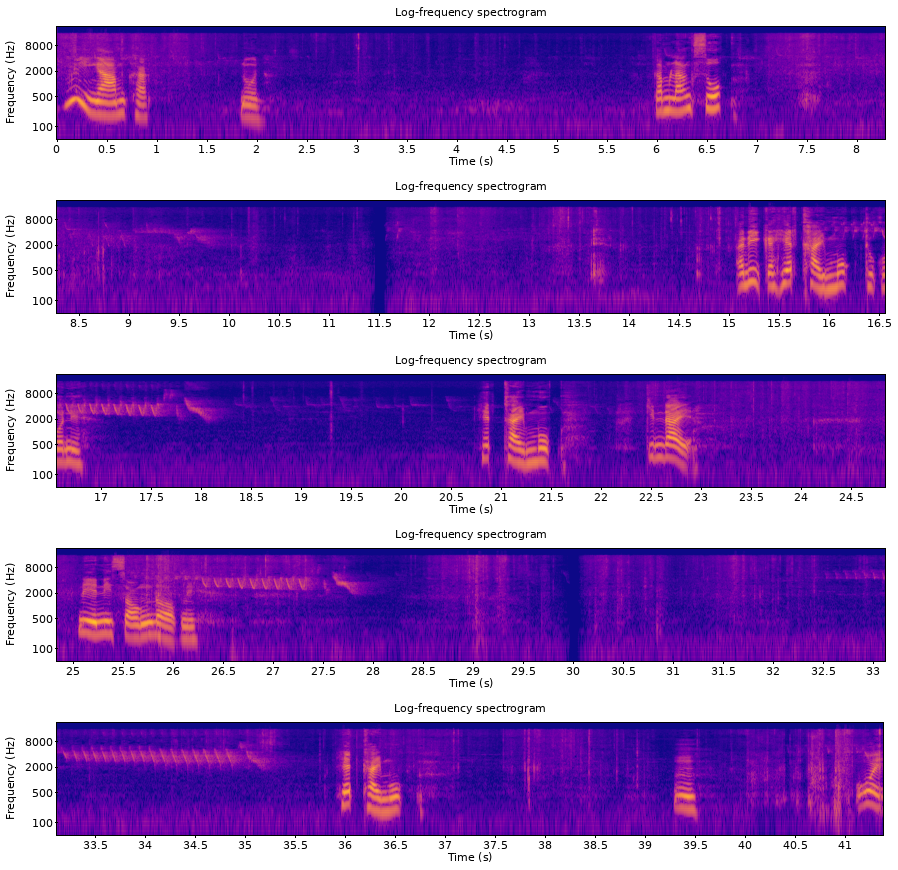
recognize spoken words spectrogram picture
อุ้ยงามค่ะนู่นกำลังสุก อันนี้ก็เฮ็ดไข่มุกทุกคนนี่เฮ็ดไข่มุก กินได้ นี่นี่สองดอกนี่เฮ็ดไข่มุก อืม โอ้ย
